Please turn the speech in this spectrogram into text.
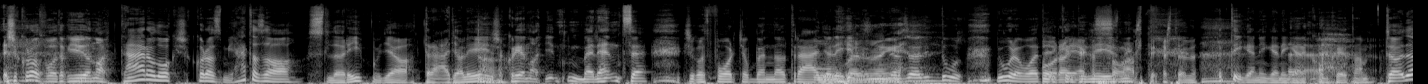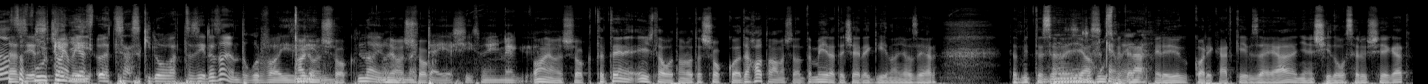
És akkor ott voltak ugye a nagy tárolók, és akkor az mi? Hát az a slurry, ugye a trágyalé, ah. és akkor ilyen nagy medence, és akkor ott fortyog benne a trágyalé. Ú, ez ez dur, durva volt Forralják egyébként nézni. szart? Hát igen, igen, igen, konkrétan. De, de De az a furcsa, hogy kemény, ezt 500 kilowatt azért az nagyon durva. Izé, Nagyon sok, Nagyon, nagyon nagy sok. teljesítmény, meg Nagyon sok. Tehát én, én is le voltam rajta sokkol, de hatalmas, a méret is eléggé nagy azért. Tehát mit teszem, egy ilyen az 20 méter kemény. átmérőjű karikát képzelj el, egy ilyen silószerűséget,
